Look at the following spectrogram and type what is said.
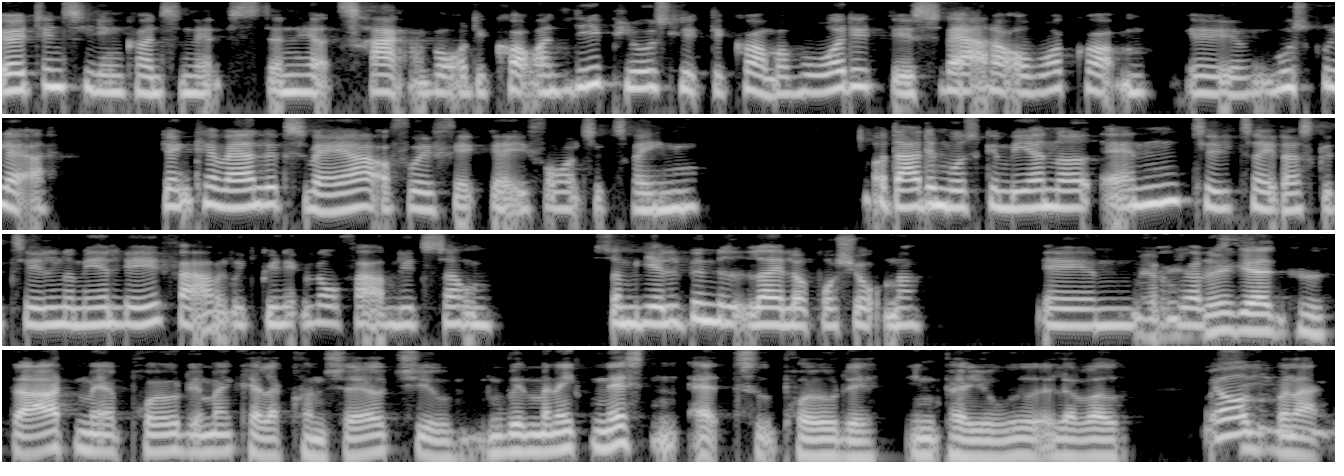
urgency incontinence, den her trang, hvor det kommer lige pludselig, det kommer hurtigt, det er svært at overkomme øh, muskulært, den kan være lidt sværere at få effekt af i forhold til træning. Og der er det måske mere noget andet tiltag, der skal til, noget mere lægefagligt, gynekologfagligt, som, som hjælpemidler eller operationer. Øhm, jeg vil ikke altid starte med at prøve det, man kalder konservativ. Nu vil man ikke næsten altid prøve det i en periode, eller hvad? Jo, langt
